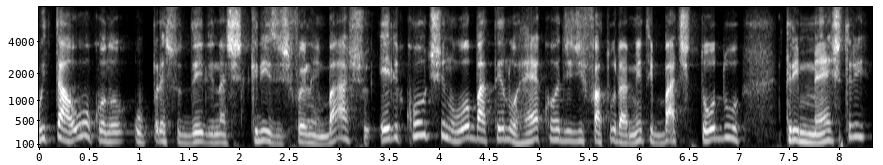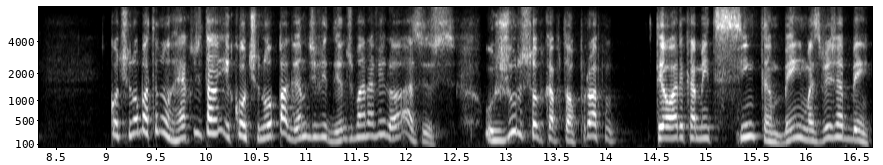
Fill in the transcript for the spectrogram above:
O Itaú, quando o preço dele nas crises foi lá embaixo, ele continuou batendo recorde de faturamento e bate todo trimestre. Continuou batendo recorde e continuou pagando dividendos maravilhosos. O juros sobre capital próprio, teoricamente sim também, mas veja bem,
